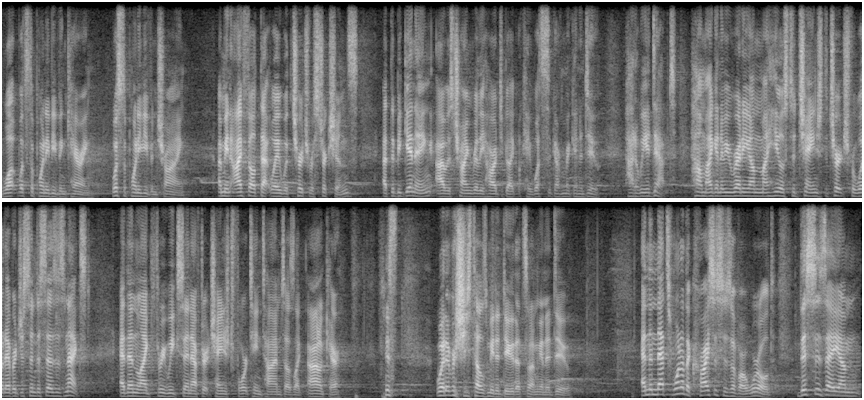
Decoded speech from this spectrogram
what, what's the point of even caring? What's the point of even trying? I mean, I felt that way with church restrictions. At the beginning, I was trying really hard to be like, okay, what's the government going to do? How do we adapt? How am I going to be ready on my heels to change the church for whatever Jacinda says is next? And then, like three weeks in, after it changed 14 times, I was like, I don't care. Just whatever she tells me to do, that's what I'm going to do. And then that's one of the crises of our world. This is a, um,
